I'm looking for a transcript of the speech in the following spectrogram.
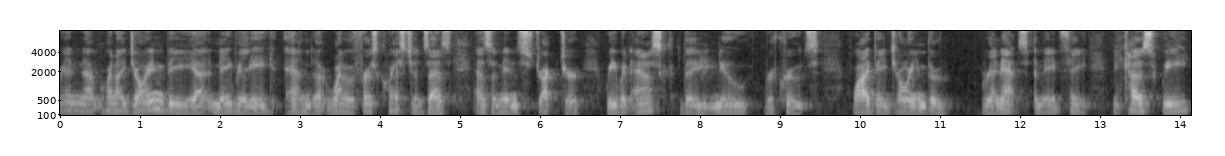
When, uh, when I joined the uh, Navy League, and uh, one of the first questions as, as an instructor, we would ask the new recruits why they joined the Wrenettes, and they'd say, because we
